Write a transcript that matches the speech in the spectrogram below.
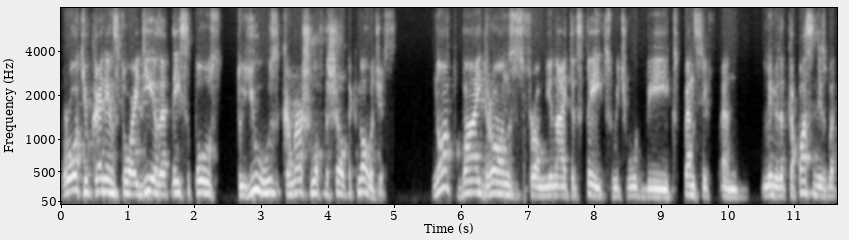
brought Ukrainians to idea that they supposed to use commercial off-the-shelf technologies, not buy drones from United States, which would be expensive and limited capacities, but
